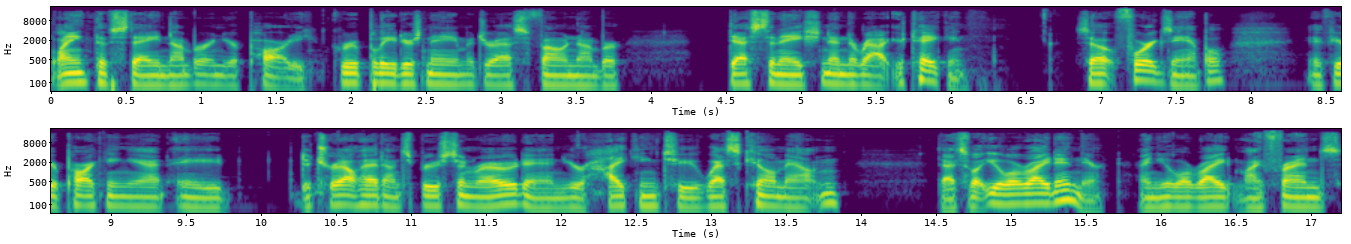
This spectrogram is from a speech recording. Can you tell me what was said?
length of stay, number in your party, group leader's name, address, phone number, destination, and the route you're taking. So, for example, if you're parking at a the trailhead on Spruceton Road and you're hiking to Westkill Mountain, that's what you will write in there. And you will write my friends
